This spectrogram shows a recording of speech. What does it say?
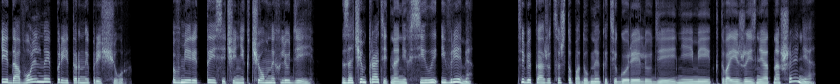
и довольный приторный прищур. В мире тысячи никчемных людей. Зачем тратить на них силы и время? Тебе кажется, что подобная категория людей не имеет к твоей жизни отношения?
